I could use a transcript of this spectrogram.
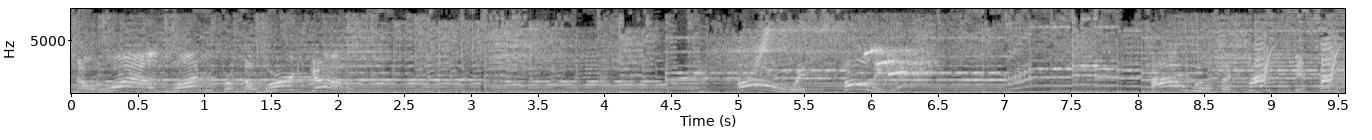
is a wild one from the word go. Oh, it's Poliwag! How will the type difference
